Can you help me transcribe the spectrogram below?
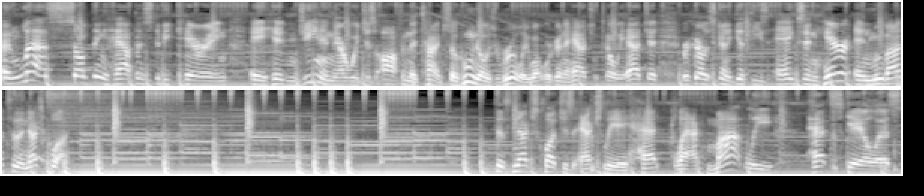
unless something happens to be carrying a hidden gene in there, which is often the time. So who knows really what we're gonna hatch until we hatch it. Regardless, gonna get these eggs in here and move on to the next clutch. This next clutch is actually a het black motley het scaleless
